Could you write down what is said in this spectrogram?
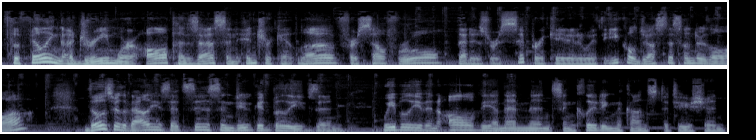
Fulfilling a dream where all possess an intricate love for self rule that is reciprocated with equal justice under the law? Those are the values that Citizen Do Good believes in. We believe in all of the amendments, including the Constitution,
